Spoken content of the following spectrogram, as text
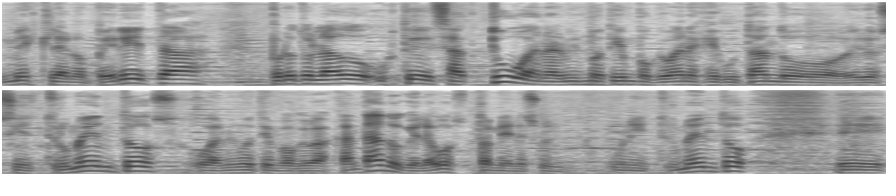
mezclan opereta, por otro lado ustedes actúan al mismo tiempo que van ejecutando los instrumentos, o al mismo tiempo que vas cantando, que la voz también es un, instrumento. Eh,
